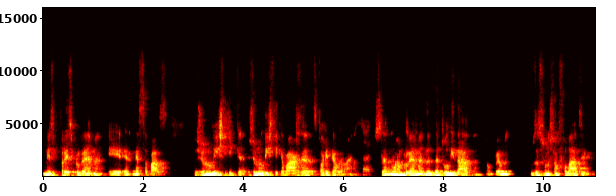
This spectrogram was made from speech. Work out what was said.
nesse, para esse programa é, é, nessa base jornalística, jornalística barra storyteller, não é? Portanto, não é um programa de, de, atualidade, é um programa que os assuntos são falados e,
